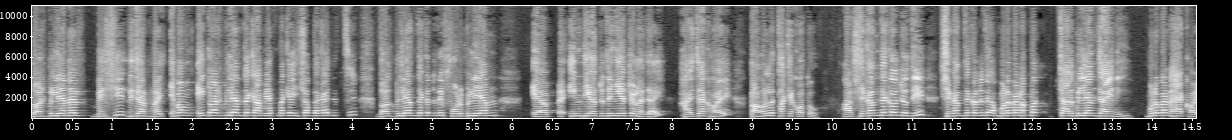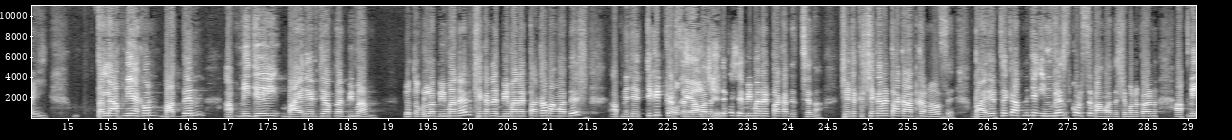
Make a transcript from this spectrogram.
দশ বিলিয়নের বেশি রিজার্ভ নাই। এবং এই দশ বিলিয়ন থেকে আমি আপনাকে হিসাব দেখাই দিচ্ছি দশ বিলিয়ন থেকে যদি ফোর বিলিয়ন ইন্ডিয়া যদি নিয়ে চলে যায় হাইজ্যাক হয় তাহলে থাকে কত? আর সেখান থেকেও যদি সেখান থেকে যদি মনে করেন আপনার চার বিলিয়ন যায়নি মনে করেন হ্যাক হয়নি তাহলে আপনি এখন বাদ দেন আপনি যেই বাইরের যে আপনার বিমান যতগুলো বিমানের সেখানে বিমানের টাকা বাংলাদেশ আপনি যে টিকিট কাটছেন বাংলাদেশ থেকে সে বিমানের টাকা দিচ্ছে না। সেটাকে সেখানে টাকা আটকানো আছে। বাইরের থেকে আপনি যে ইনভেস্ট করছে বাংলাদেশে মনে করেন আপনি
